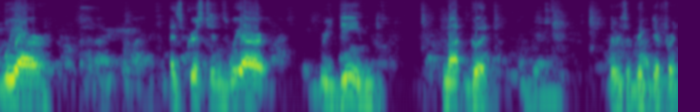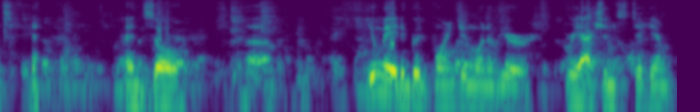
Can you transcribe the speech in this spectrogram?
We are, as Christians, we are redeemed not good. There's a big difference. and so um, you made a good point in one of your reactions to him.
